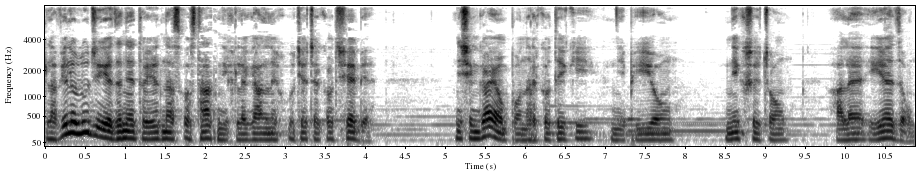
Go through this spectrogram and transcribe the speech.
Dla wielu ludzi jedzenie to jedna z ostatnich legalnych ucieczek od siebie. Nie sięgają po narkotyki, nie piją, nie krzyczą, ale jedzą.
